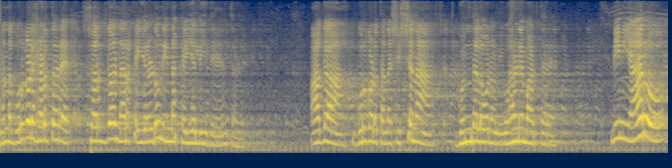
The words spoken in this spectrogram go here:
ನನ್ನ ಗುರುಗಳು ಹೇಳ್ತಾರೆ, ಸ್ವರ್ಗ, ನರಕ ಎರಡೂ ನಿನ್ನ ಕೈಯಲ್ಲಿ ಇದೆ ಅಂತಾಳೆ ಆಗ ಗುರುಗಳು ತನ್ನ ಶಿಷ್ಯನ ಗೊಂದಲವನ್ನು ನಿವಾರಣೆ ಮಾಡ್ತಾರೆ. ನೀನು ಯಾರು?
